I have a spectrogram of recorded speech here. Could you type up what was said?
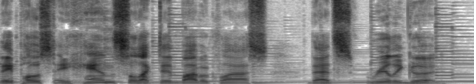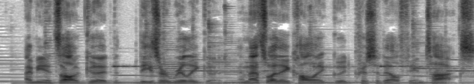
they post a hand-selected Bible class that's really good. I mean, it's all good, but these are really good, and that's why they call it Good Christadelphian Talks.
